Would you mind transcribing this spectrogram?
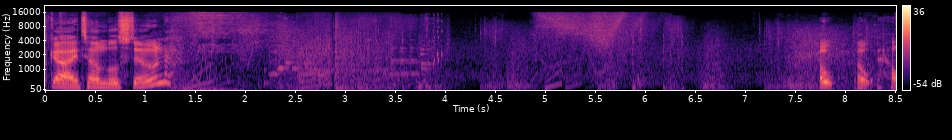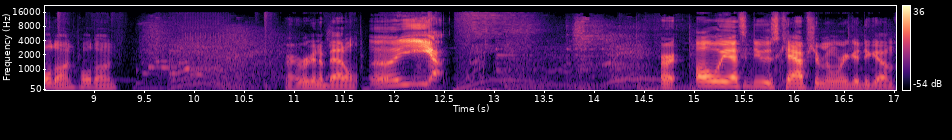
Sky Tumblestone. Oh, oh, hold on, hold on. Alright, we're gonna battle. Uh, yeah! Alright, all we have to do is capture him and we're good to go.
